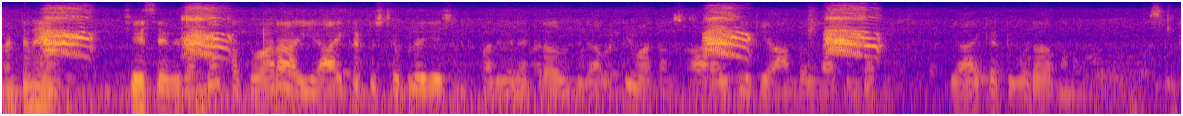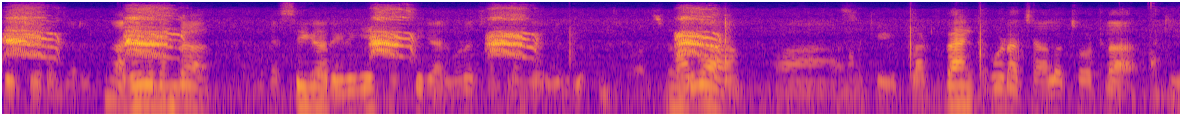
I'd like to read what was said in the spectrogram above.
వెంటనే చేసే విధంగా తద్వారా ఈ ఆయకట్టు స్టెబిలైజేషన్కి పదివేల ఎకరాలు ఉంది కాబట్టి వాటి ఆ రైతులకి ఆందోళన లేకుండా ఈ ఆయకట్టు కూడా మనం సెక్యూర్ చేయడం జరుగుతుంది. అదేవిధంగా ఎస్సీ గారు ఇరిగేషన్ ఎస్సీ గారు కూడా చెప్పడం జరిగింది. సుమారుగా మనకి బ్లడ్ బ్యాంక్ కూడా చాలా చోట్ల మనకి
